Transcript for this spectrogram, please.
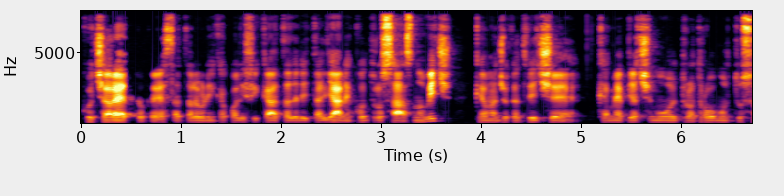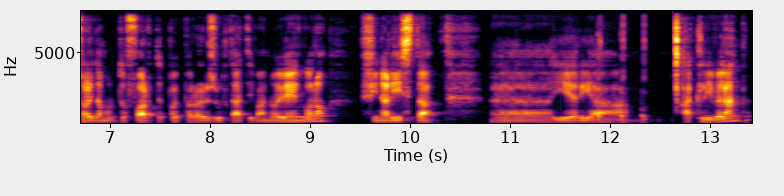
Cocciaretto, che è stata l'unica qualificata delle italiane, contro Sasnovic, che è una giocatrice che a me piace molto, la trovo molto solida, molto forte, poi però i risultati vanno e vengono finalista eh, ieri a, a, Cleveland,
